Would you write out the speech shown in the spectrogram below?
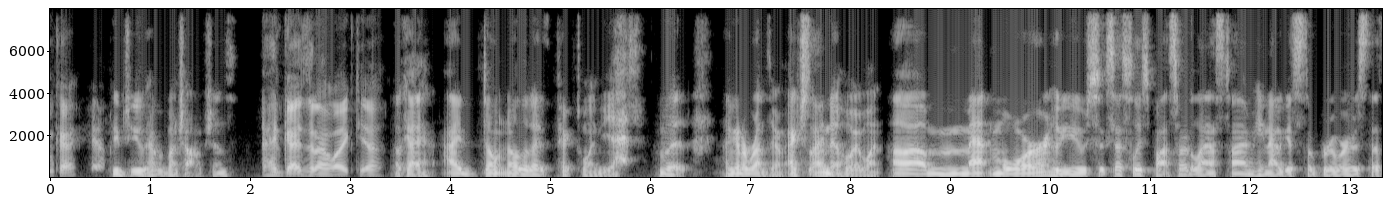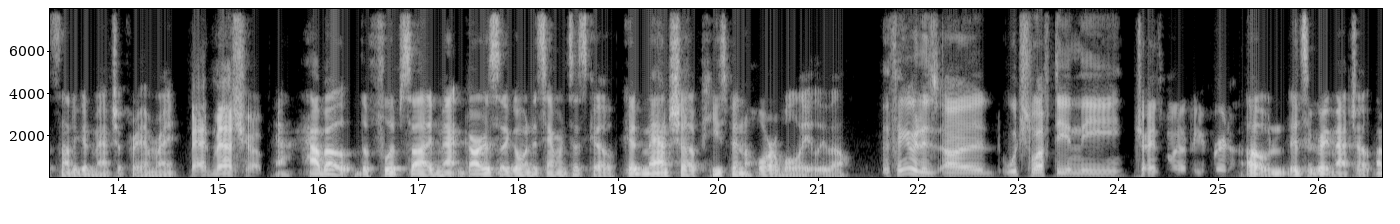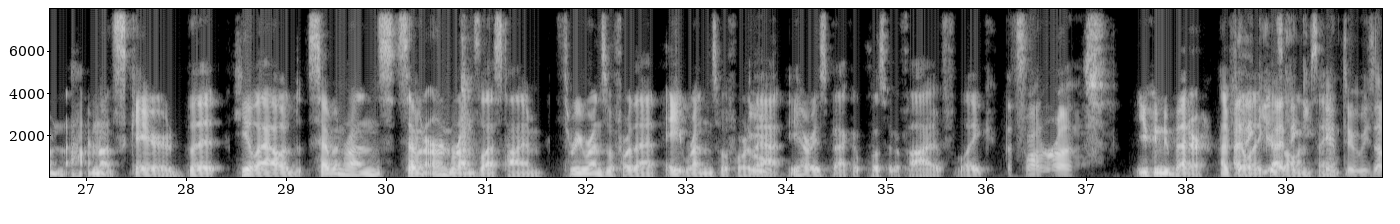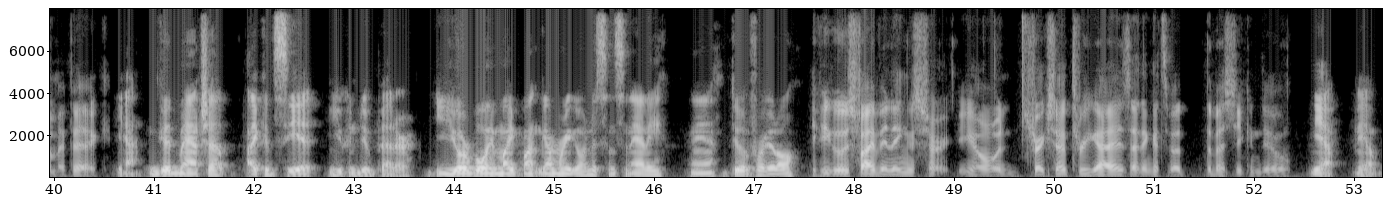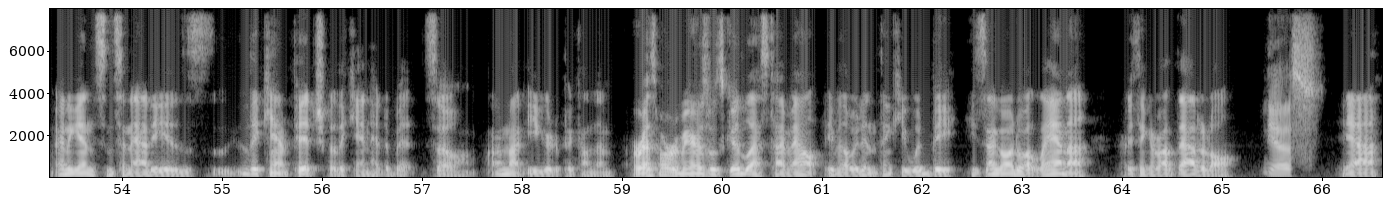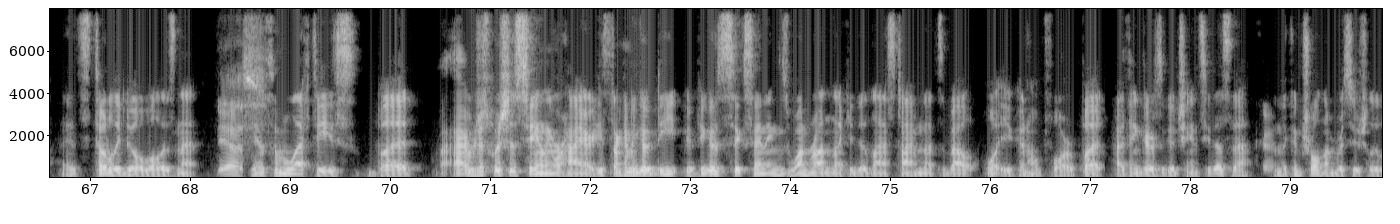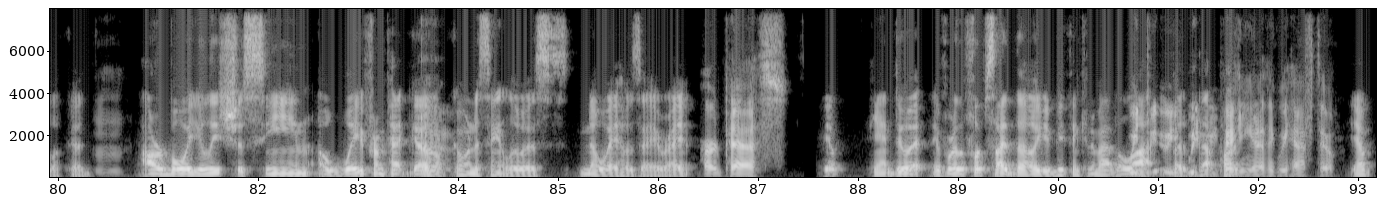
Okay. Yeah. Did you have a bunch of options? I had guys that I liked. Yeah. Okay, I don't know that I've picked one yet. but I'm gonna run through them. Actually, I know who I want. Uh, Matt Moore, who you successfully spot started last time, he now gets the Brewers. That's not a good matchup for him, right? Bad matchup. Yeah. How about the flip side, Matt Garza going to San Francisco? Good matchup. He's been horrible lately, though. The thing of it is, uh, which lefty in the Giants lineup are you afraid of? Oh, it's a great matchup. I'm I'm not scared, but he allowed seven runs, seven earned runs last time, three runs before that, eight runs before Ooh. that. ERA's back up closer to five. Like That's a lot of runs. you can do better. I I feel think, like I is all think I'm he saying. can too. He's not my pick. Yeah, good matchup. I could see it. You can do better. Your boy Mike Montgomery going to Cincinnati. Yeah, do it for you at all. If he goes five innings, you know, and strikes out three guys, I think it's about the best you can do. Yeah, yeah. And again, Cincinnati is they can't pitch, but they can hit a bit. So I'm not eager to pick on them. Erasmo Ramirez was good last time out, even though we didn't think he would be. He's not going to Atlanta. Are you thinking about that at all? Yes. Yeah, it's totally doable, isn't it? Yes. He have some lefties, but I just wish his ceiling were higher. He's not going to go deep. If he goes six innings, one run like he did last time, that's about what you can hope for. But I think there's a good chance he does that. Okay. And the control numbers usually look good. Mm. Our boy Jhoulys Chacin away from Petco, going to St. Louis. No way, Jose, right? Hard pass. Yep. Can't do it. If we're the flip side, though, you'd be thinking about it a lot. We'd, we, but we'd that part, picking it. I think we have to. Yep.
